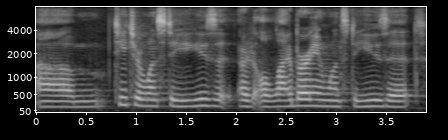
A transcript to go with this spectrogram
um, teacher wants to use it, or a librarian wants to use it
